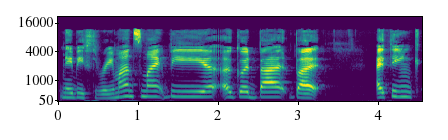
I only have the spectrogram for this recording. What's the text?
maybe three months might be a good bet, but I think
